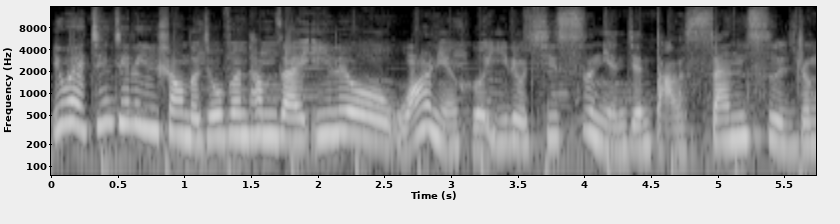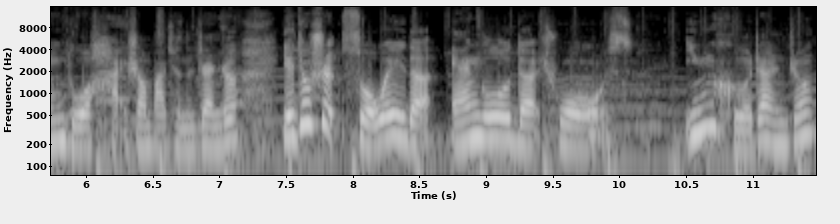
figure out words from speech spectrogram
因为经济利益上的纠纷，他们在一六五二年和一六七四年间打了三次争夺海上霸权的战争，也就是所谓的 Anglo-Dutch Wars，英荷战争。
